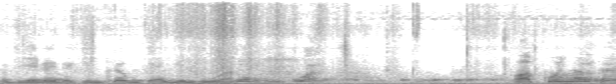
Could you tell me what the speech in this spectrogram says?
วันดีเลยได้กินส้มแก้เวียนหัว ขอบคุณนะคะ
